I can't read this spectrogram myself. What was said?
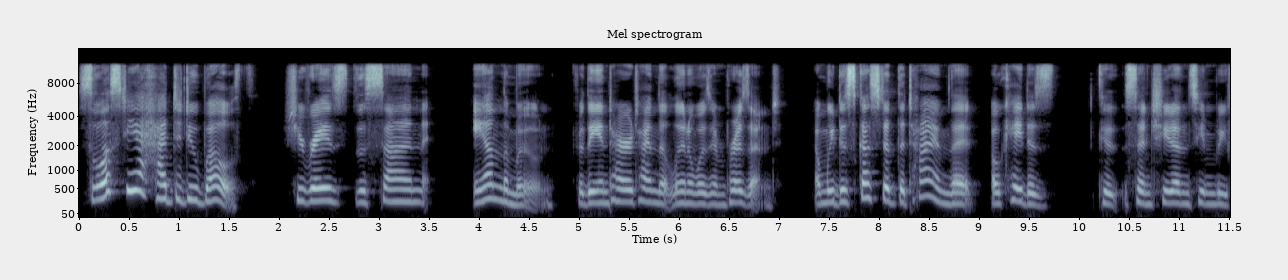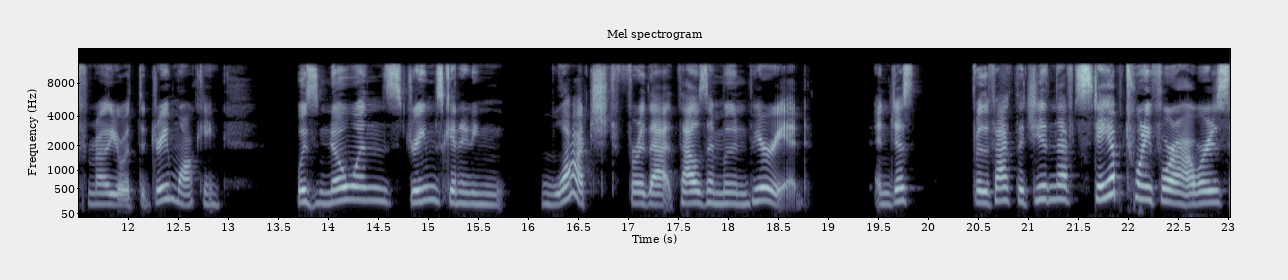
Celestia had to do both. She raised the sun and the moon for the entire time that Luna was imprisoned. And we discussed at the time that, okay, does since she doesn't seem to be familiar with the dream walking, was no one's dreams getting watched for that thousand moon period? And just for the fact that she didn't have to stay up 24 hours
